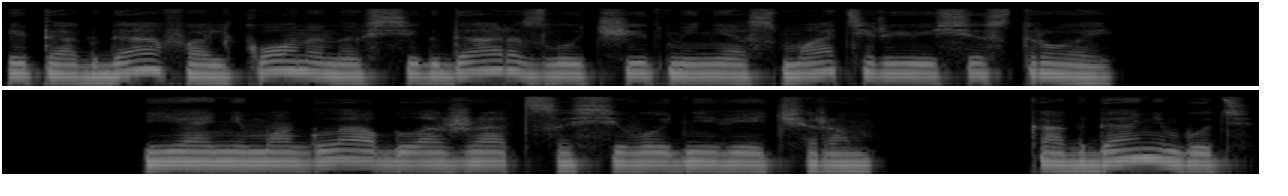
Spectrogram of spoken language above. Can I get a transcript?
и тогда Фалькона навсегда разлучит меня с матерью и сестрой. Я не могла облажаться сегодня вечером. Когда-нибудь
